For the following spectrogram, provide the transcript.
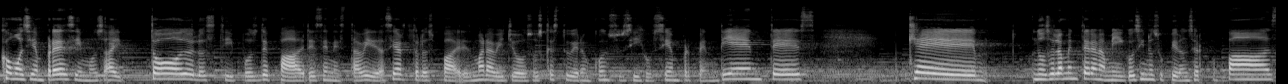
como siempre decimos, hay todos los tipos de padres en esta vida, ¿cierto? Los padres maravillosos que estuvieron con sus hijos siempre pendientes, que no solamente eran amigos, sino supieron ser papás.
